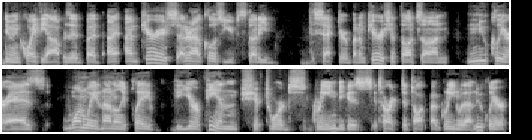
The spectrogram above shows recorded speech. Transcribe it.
doing quite the opposite. But I, I'm curious. I don't know how closely you've studied the sector, but I'm curious your thoughts on nuclear as one way to not only play the European shift towards green, because it's hard to talk about green without nuclear,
